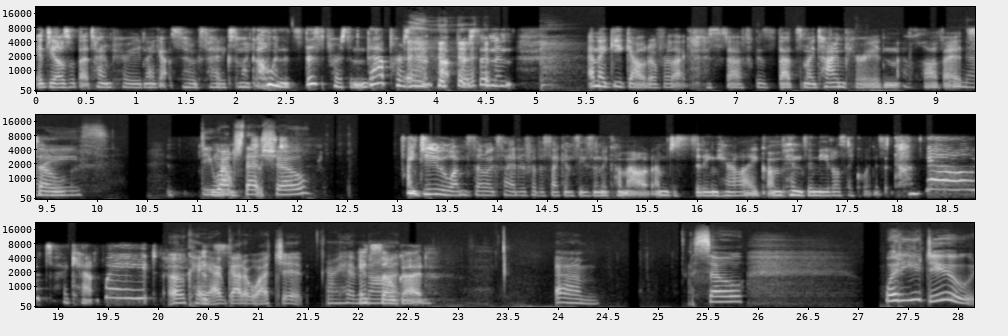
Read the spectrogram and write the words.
it deals with that time period, and I got so excited because I'm like, oh, and it's this person, and that person, and that person, and and I geek out over that kind of stuff because that's my time period, and I love it. So Do you you know, watch that just- show? I do. I'm so excited for the second season to come out. I'm just sitting here like on pins and needles, like when is it coming out? I can't wait. Okay, It's- I've got to watch it. I have It's not. so good. Um, so what do you do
